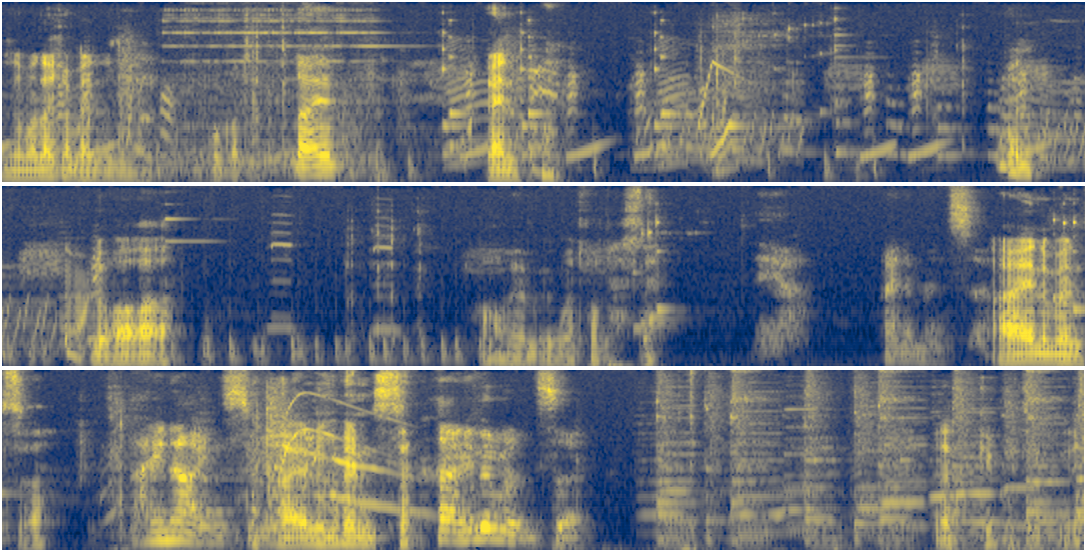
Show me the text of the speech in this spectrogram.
Müssen wir gleich am Ende sein. Oh Gott. Nein. Renn. Renn. Ja. Oh, wir haben irgendwas verpasst. ey. Eine Münze. Eine Münze. Eine einzige. Eine Münze. Eine Münze. Das gibt es nicht.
